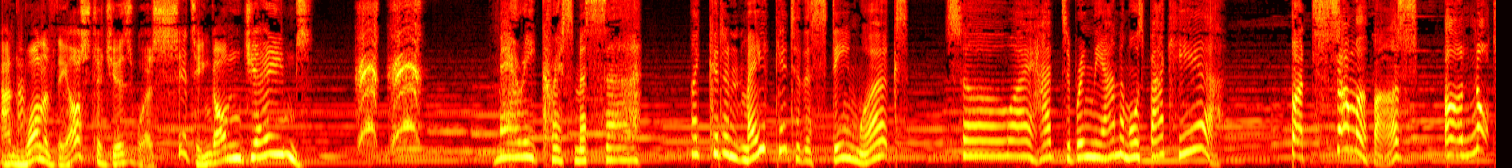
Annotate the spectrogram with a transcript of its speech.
and one of the ostriches was sitting on James. Merry Christmas, sir. I couldn't make it to the steamworks, so I had to bring the animals back here. But some of us are not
